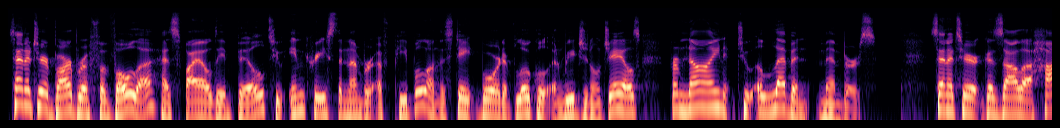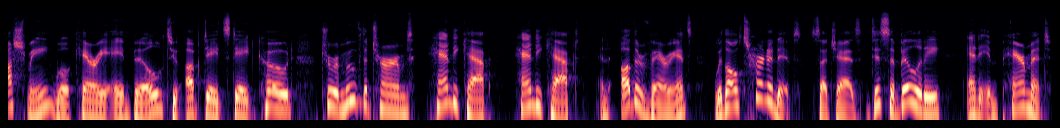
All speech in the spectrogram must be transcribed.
Senator Barbara Favola has filed a bill to increase the number of people on the State Board of Local and Regional Jails from 9 to 11 members. Senator Ghazala Hashmi will carry a bill to update state code to remove the terms handicap, handicapped, and other variants with alternatives such as disability and impairment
